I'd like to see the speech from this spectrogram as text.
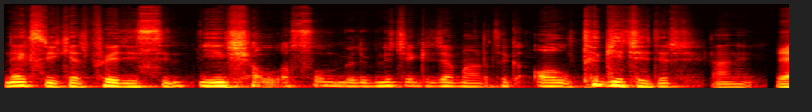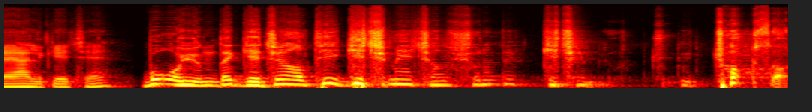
Next Week at Freddy's'in inşallah son bölümünü çekeceğim artık. 6 gecedir yani real gece. Bu oyunda gece 6'yı geçmeye çalışıyorum ve geçemiyorum. Çünkü çok zor.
